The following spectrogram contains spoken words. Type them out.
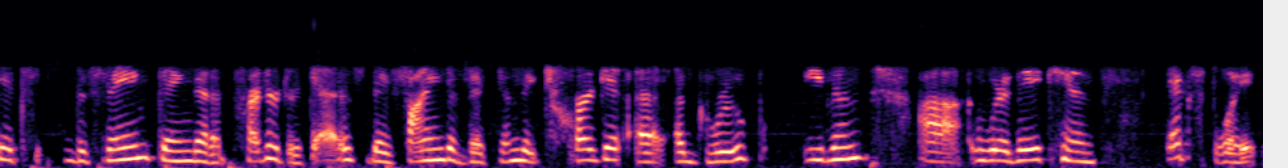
It's the same thing that a predator does. They find a victim, they target a, a group, even uh, where they can exploit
